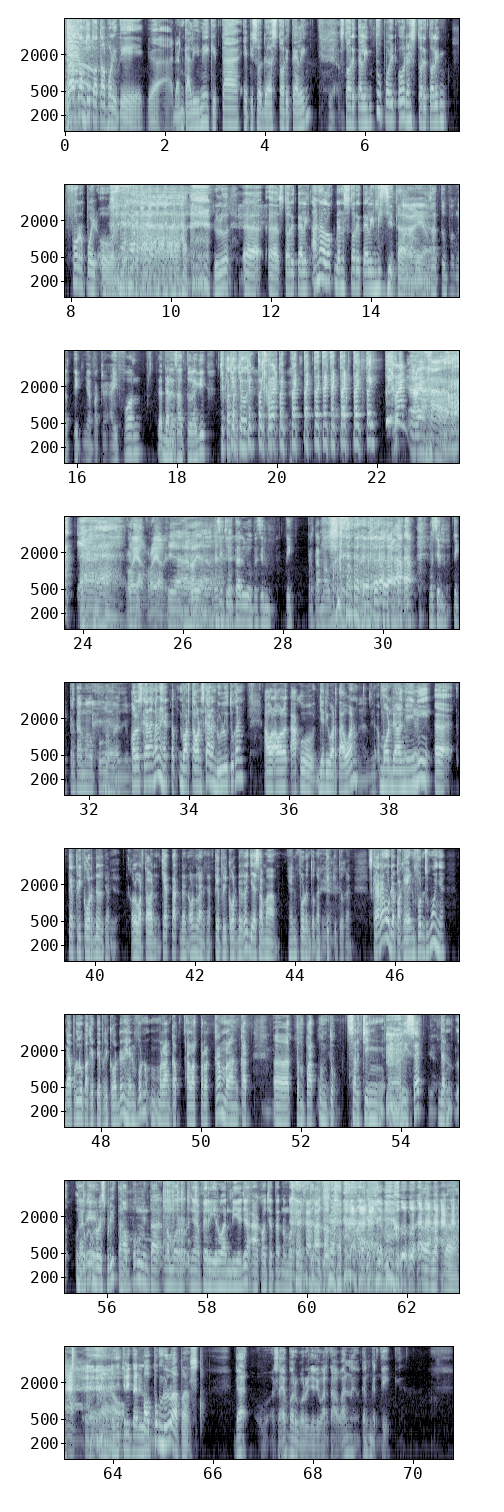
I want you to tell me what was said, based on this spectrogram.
Welcome to Total Politik. Ya, dan kali ini kita episode storytelling. Storytelling 2.0 dan storytelling 4.0. Dulu eh, eh, storytelling analog dan storytelling digital. Nah, yang satu ngetiknya pakai iPhone Dan- dan, satu lagi cek cek cek cek tak tak tak tak tak tak tak tak tak tak tak tikrak. Royal, Royal. Ya, Royal. Kasih cerita dulu mesin pertama opung apa? mesin tik pertama opung apa? Kalau sekarang kan wartawan sekarang dulu tuh kan awal-awal aku jadi wartawan modalnya ini eh, tape recorder kan. Kalau wartawan cetak dan online kan tape recorder aja sama handphone untuk ngetik gitu kan. Sekarang udah pakai handphone semuanya. nggak perlu pakai tape recorder, handphone merangkap alat perekam, melangkat eh, tempat untuk searching eh, riset dan eh, untuk Tadi menulis berita. Opung minta nomornya Ferry Irwandi aja, ah kau catat nomor itu. Kasih buku. Kasih cerita dulu. Opung dulu apa? Da, saya baru-baru jadi wartawan kan ngetik.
